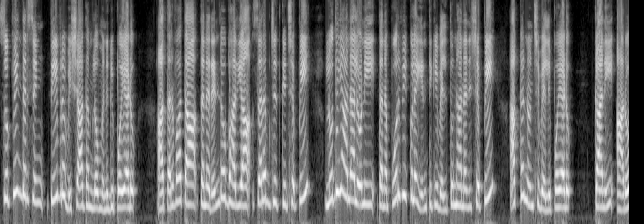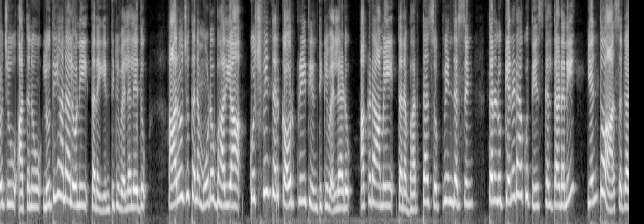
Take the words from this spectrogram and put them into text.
సుఖ్వీందర్ సింగ్ తీవ్ర విషాదంలో మునిగిపోయాడు. ఆ తర్వాత తన రెండో భార్య సరబ్జిత్కి చెప్పి లుధియానాలోని తన పూర్వీకుల ఇంటికి వెళ్తున్నానని చెప్పి అక్కడ్నుంచి వెళ్ళిపోయాడు కాని ఆ రోజు అతను లుధియానాలోని తన ఇంటికి వెళ్ళలేదు ఆ రోజు తన మూడో భార్య కుష్వీందర్ కౌర్ ప్రీత్ ఇంటికి వెళ్ళాడు అక్కడ ఆమె తన భర్త సుఖ్వీందర్ సింగ్ తనను కెనడాకు తీసుకెళ్తాడని ఎంతో ఆశగా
